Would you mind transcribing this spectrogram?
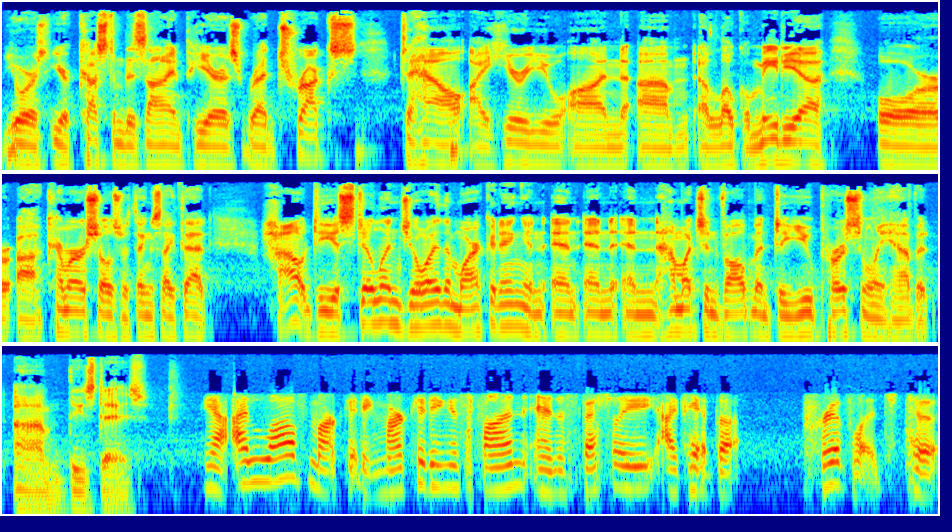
your your custom design Pierre's red trucks to how I hear you on um, a local media or uh, commercials or things like that. How do you still enjoy the marketing, and and and and how much involvement do you personally have it um, these days? Yeah, I love marketing. Marketing is fun, and especially I've had the privilege to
